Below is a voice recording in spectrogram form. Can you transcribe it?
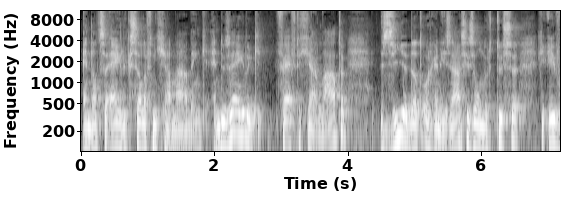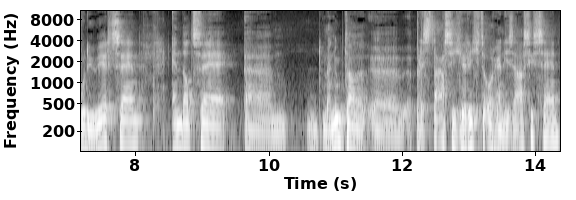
en dat ze eigenlijk zelf niet gaan nadenken. En dus eigenlijk 50 jaar later zie je dat organisaties ondertussen geëvolueerd zijn en dat zij. Uh, men noemt dat uh, prestatiegerichte organisaties zijn,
